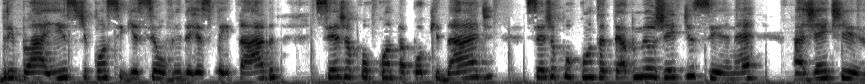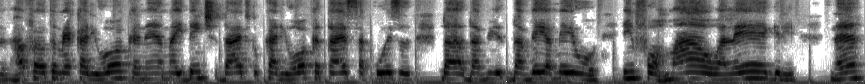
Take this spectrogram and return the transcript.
driblar isso, de conseguir ser ouvida e respeitada, seja por conta da pouca idade, seja por conta até do meu jeito de ser, né? A gente, Rafael também é carioca, né? Na identidade do carioca tá essa coisa da, da, da veia meio informal, alegre, né?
